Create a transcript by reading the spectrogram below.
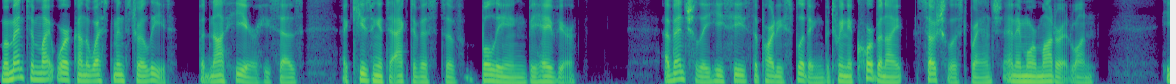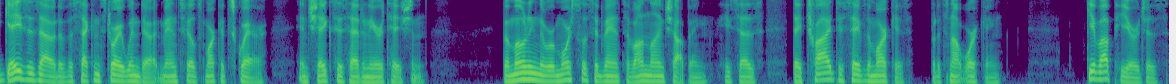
Momentum might work on the Westminster elite, but not here, he says, accusing its activists of bullying behaviour. Eventually, he sees the party splitting between a Corbynite socialist branch and a more moderate one. He gazes out of a second story window at Mansfield's Market Square and shakes his head in irritation. Bemoaning the remorseless advance of online shopping, he says, They tried to save the market, but it's not working. Give up, he urges.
